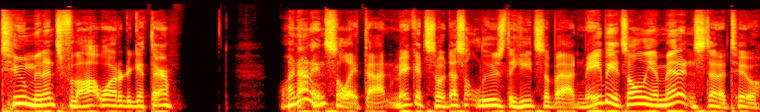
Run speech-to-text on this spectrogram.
two minutes for the hot water to get there? Why not insulate that and make it so it doesn't lose the heat so bad? Maybe it's only a minute instead of two.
